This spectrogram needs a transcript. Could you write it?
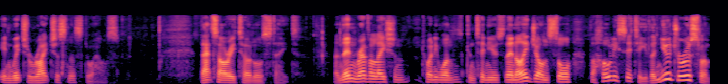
in which righteousness dwells. That's our eternal state. And then Revelation 21 continues Then I, John, saw the holy city, the new Jerusalem,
